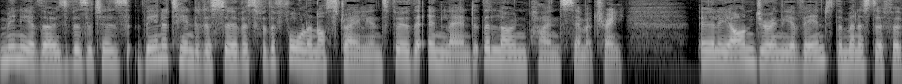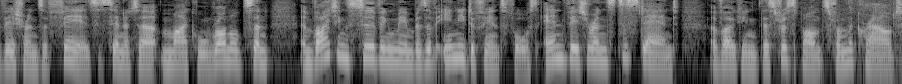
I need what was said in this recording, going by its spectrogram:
Many of those visitors then attended a service for the fallen Australians further inland at the Lone Pine Cemetery. Early on during the event, the Minister for Veterans Affairs, Senator Michael Ronaldson, inviting serving members of any Defence Force and veterans to stand, evoking this response from the crowd.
